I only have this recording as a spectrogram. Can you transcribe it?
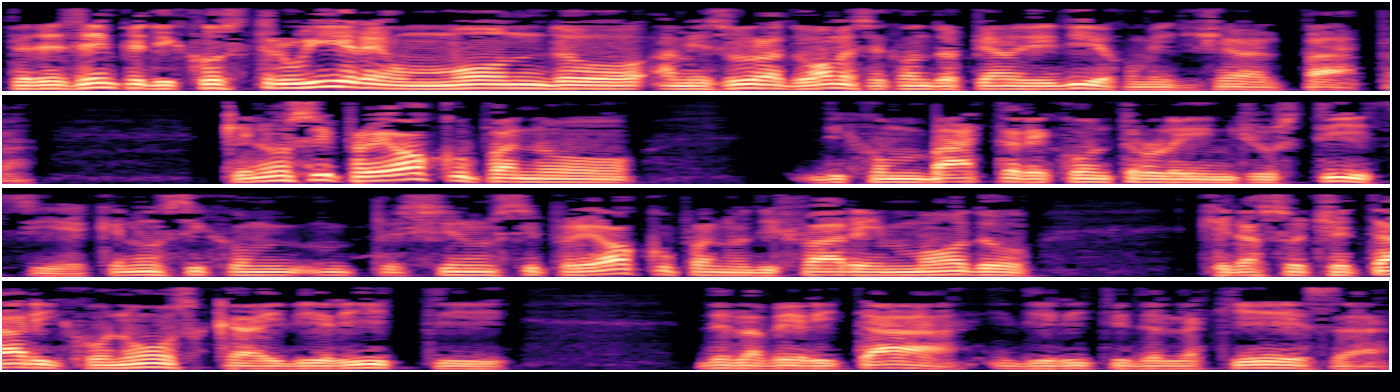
per esempio di costruire un mondo a misura d'uomo secondo il piano di Dio, come diceva il Papa, che non si preoccupano di combattere contro le ingiustizie, che non si, non si preoccupano di fare in modo che la società riconosca i diritti della verità, i diritti della Chiesa,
